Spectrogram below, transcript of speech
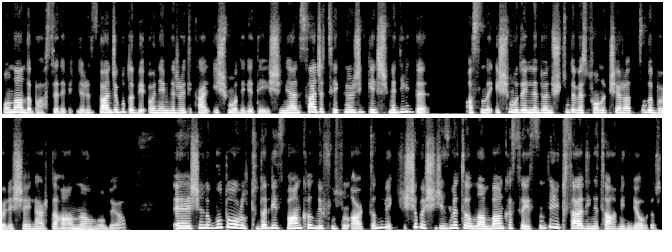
Ondan da bahsedebiliriz. Bence bu da bir önemli radikal iş modeli değişimi. Yani sadece teknolojik gelişme değil de aslında iş modeline dönüştüğünde ve sonuç yarattığında böyle şeyler daha anlamlı oluyor. E, şimdi bu doğrultuda biz banka nüfusun arttığını ve kişi başı hizmet alınan banka sayısının da yükseldiğini tahmin ediyoruz.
